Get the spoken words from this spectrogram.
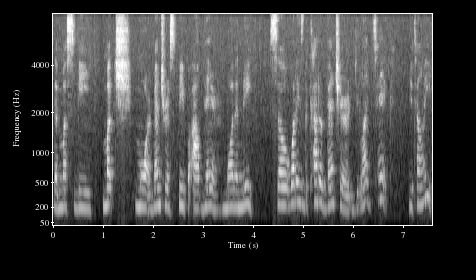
There must be much more adventurous people out there, more than me. So what is the kind of adventure you like to take? You tell me.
